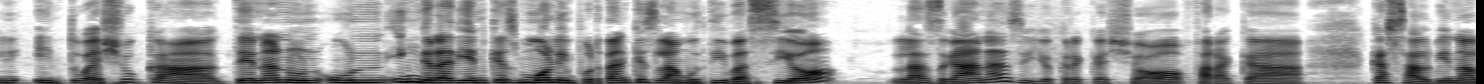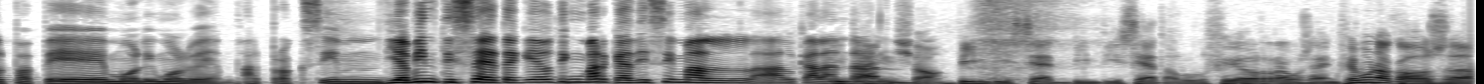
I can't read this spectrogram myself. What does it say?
in- intueixo que tenen un, un ingredient que és molt important, que és la motivació, les ganes, i jo crec que això farà que, que salvin el paper molt i molt bé. El pròxim dia 27, eh, que ja ho tinc marcadíssim al, al calendari, I això. tant, 27, 27, a l'Orfeo Reusenc. Fem una cosa,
